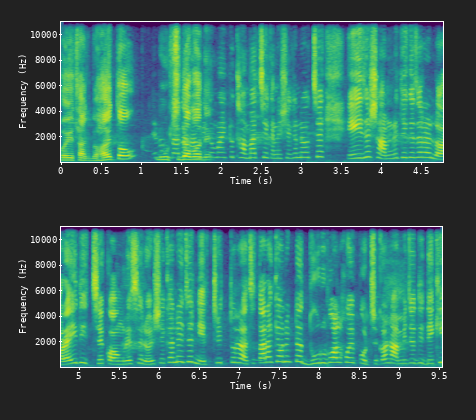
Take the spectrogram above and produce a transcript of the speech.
হয়ে থাকবে। হয়তো মুর্শিদাবাদে। একটু থামাচ্ছি এখানে। সেখানে হচ্ছে এই যে সামনে থেকে যারা লড়াই দিচ্ছে কংগ্রেসের সেখানে যে নেতৃত্বরা আছে তারা কি অনেকটা দুর্বল হয়ে পড়ছে? কারণ আমি যদি দেখি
